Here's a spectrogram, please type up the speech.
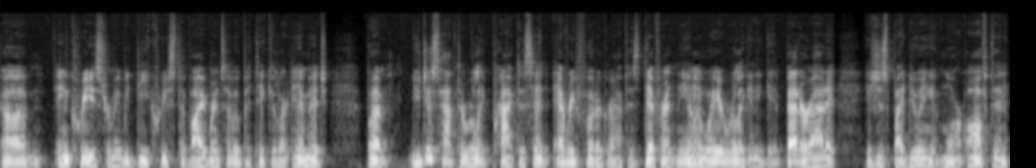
um, increase or maybe decrease the vibrance of a particular image, but you just have to really practice it. Every photograph is different, and the only way you're really going to get better at it is just by doing it more often.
